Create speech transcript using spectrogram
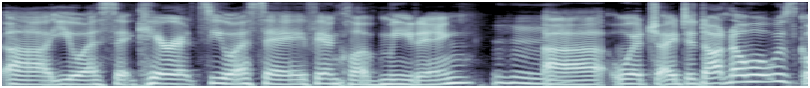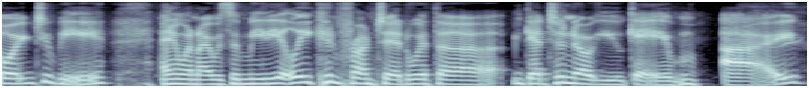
uh, USA Carats USA fan club meeting, uh, which I did not know what was going to be. And when I was immediately confronted with a get to know you game, I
